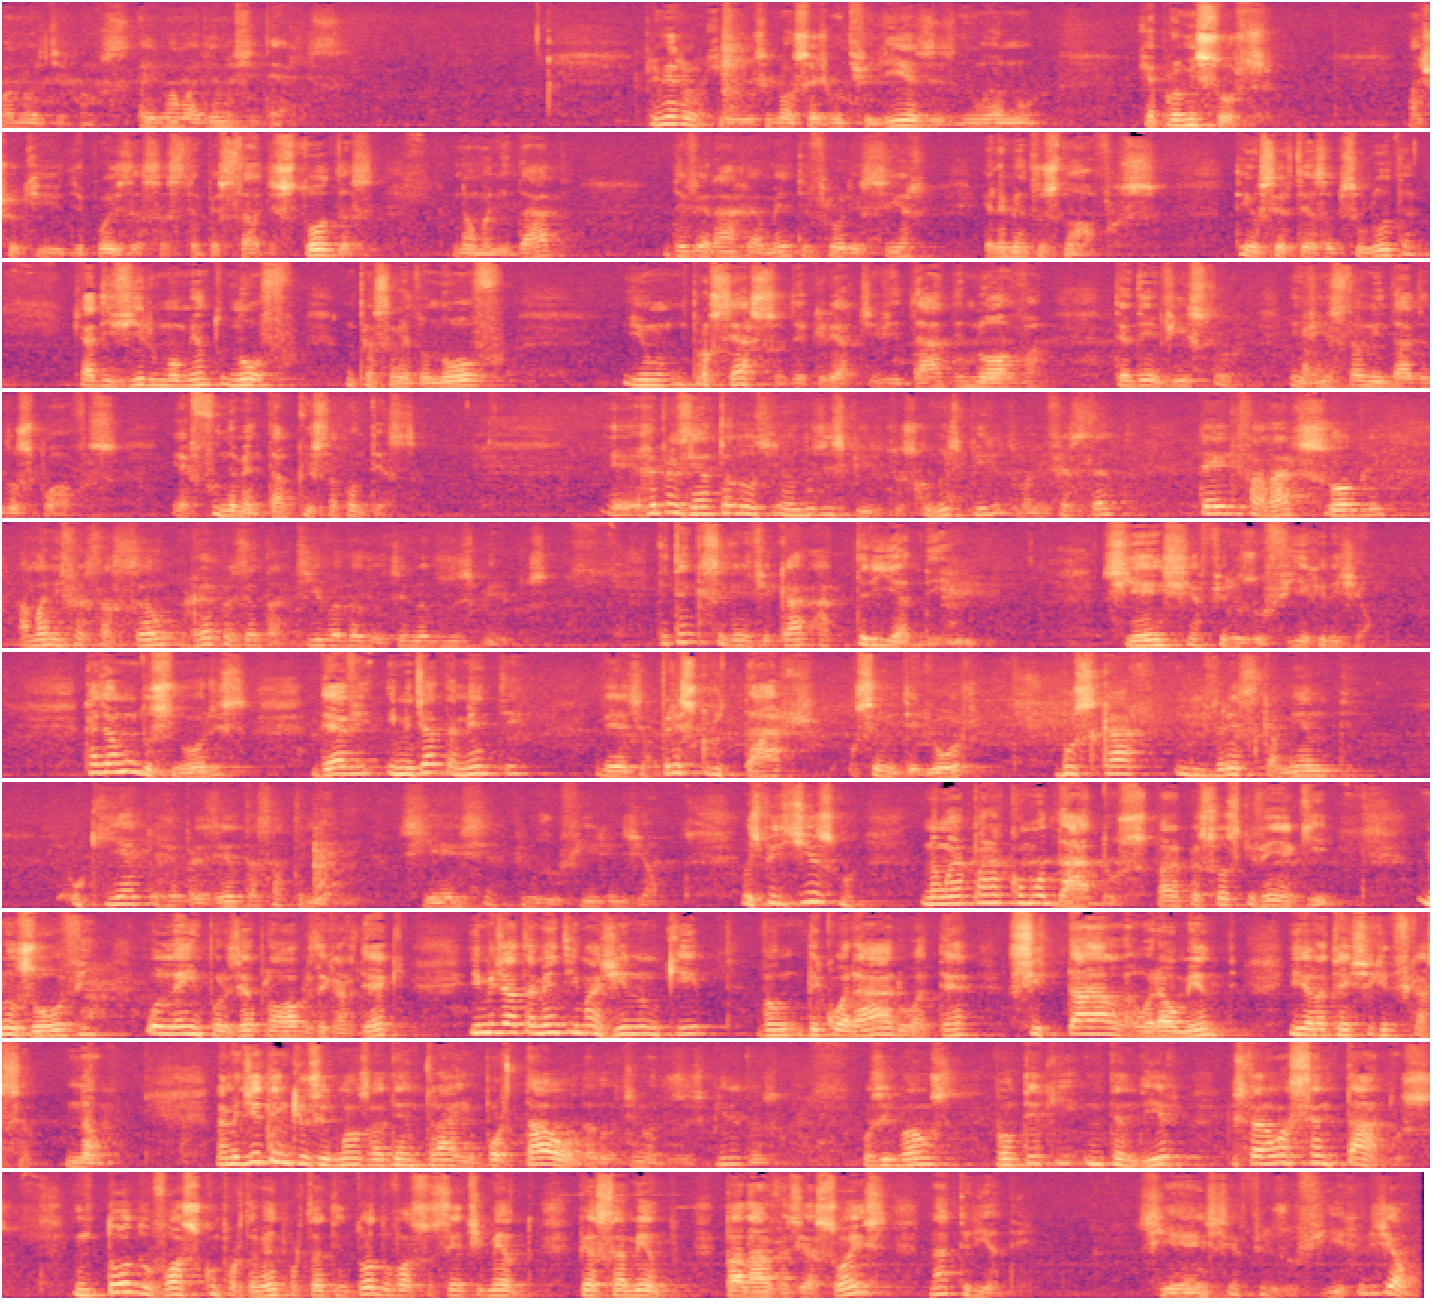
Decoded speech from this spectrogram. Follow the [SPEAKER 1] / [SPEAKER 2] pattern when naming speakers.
[SPEAKER 1] Boa noite, irmãos. A irmã Mariana Fidelis. Primeiro, que os irmãos sejam muito felizes num ano que é promissor. Acho que depois dessas tempestades todas na humanidade, deverá realmente florescer elementos novos. Tenho certeza absoluta que há de vir um momento novo, um pensamento novo e um processo de criatividade nova, tendo em vista, em vista a unidade dos povos é fundamental que isso aconteça. É, representa a doutrina dos espíritos. Como espírito manifestante, tem que falar sobre a manifestação representativa da doutrina dos espíritos, que tem que significar a tríade: ciência, filosofia e religião. Cada um dos senhores deve imediatamente veja, prescrutar o seu interior, buscar livrescamente o que é que representa essa tríade ciência, filosofia e religião. O Espiritismo não é para acomodados, para pessoas que vêm aqui, nos ouvem, ou leem, por exemplo, a obra de Kardec, imediatamente imaginam que vão decorar ou até citá-la oralmente e ela tem significação. Não. Na medida em que os irmãos adentrarem o portal da doutrina dos Espíritos, os irmãos vão ter que entender que estarão assentados em todo o vosso comportamento, portanto, em todo o vosso sentimento, pensamento, palavras e ações, na tríade: ciência, filosofia e religião.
